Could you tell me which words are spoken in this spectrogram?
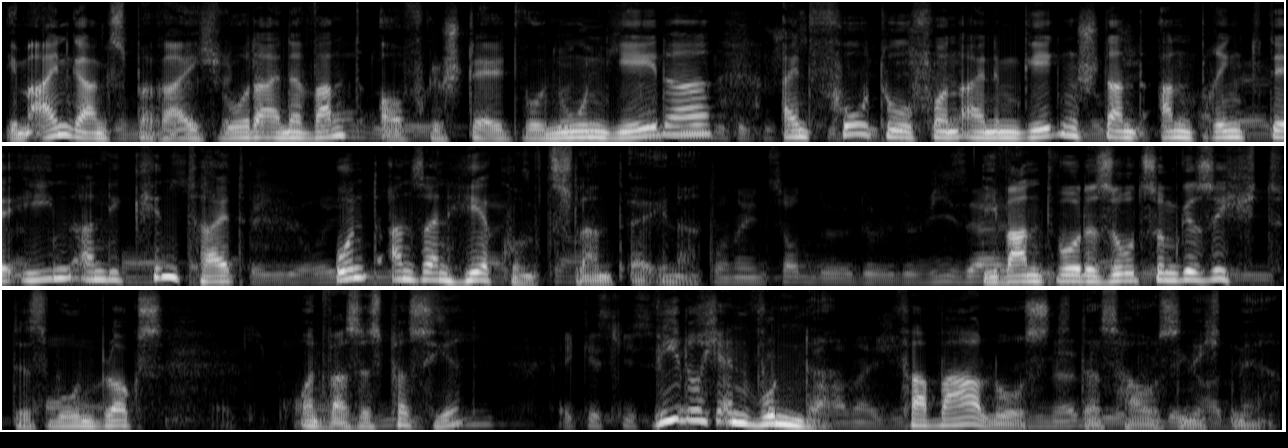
Im Eingangsbereich wurde eine Wand aufgestellt, wo nun jeder ein Foto von einem Gegenstand anbringt, der ihn an die Kindheit und an sein Herkunftsland erinnert. Die Wand wurde so zum Gesicht des Wohnblocks. Und was ist passiert? Wie durch ein Wunder verwahrlost das Haus nicht mehr.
